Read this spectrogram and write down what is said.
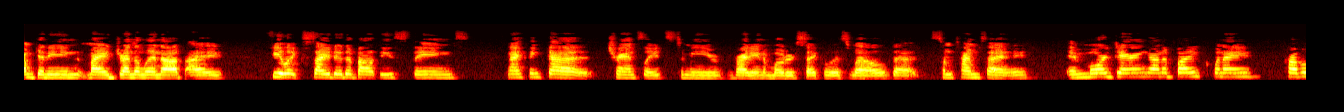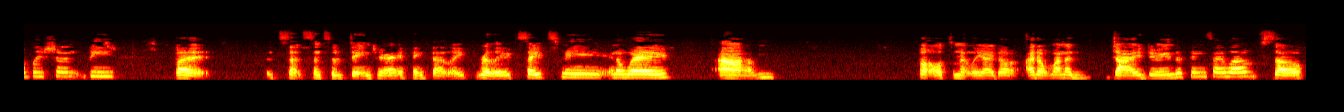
I'm getting my adrenaline up. I feel excited about these things. And I think that translates to me riding a motorcycle as well. That sometimes I am more daring on a bike when I probably shouldn't be, but it's that sense of danger. I think that like really excites me in a way. Um, but ultimately I don't I don't want to die doing the things I love, so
